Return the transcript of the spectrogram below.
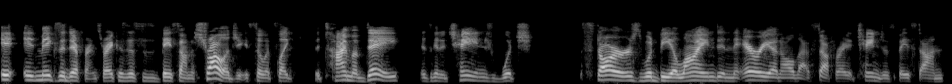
it, it makes a difference, right? Because this is based on astrology. So it's like the time of day is going to change which stars would be aligned in the area and all that stuff, right? It changes based on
